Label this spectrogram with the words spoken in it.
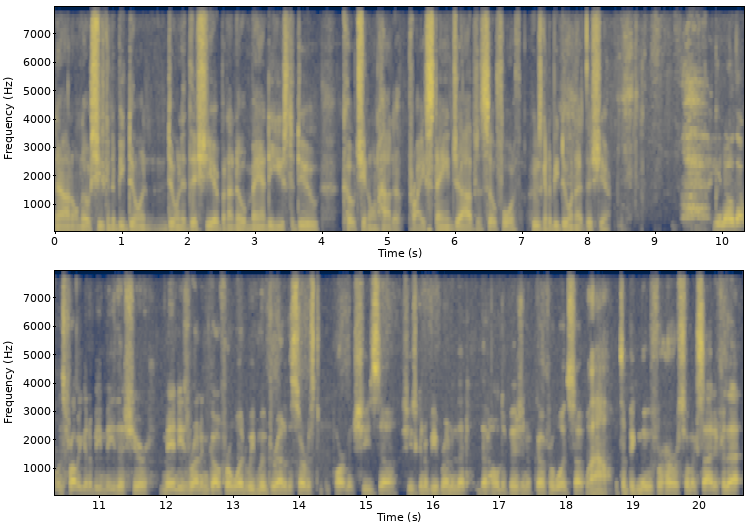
Now I don't know if she's going to be doing doing it this year, but I know Mandy used to do coaching on how to price stain jobs and so forth. Who's going to be doing that this year? You know, that one's probably going to be me this year. Mandy's running Gopherwood. We've moved her out of the service department. She's uh, she's going to be running that that whole division of Gopherwood. So Wow. it's a big move for her. So I'm excited for that.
